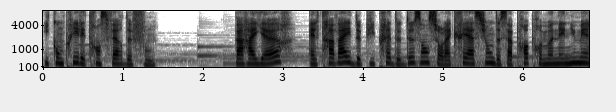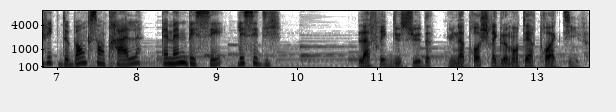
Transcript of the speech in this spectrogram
y compris les transferts de fonds. Par ailleurs, elle travaille depuis près de deux ans sur la création de sa propre monnaie numérique de banque centrale, MNBC, l'ECD. L'Afrique du Sud, une approche réglementaire proactive.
